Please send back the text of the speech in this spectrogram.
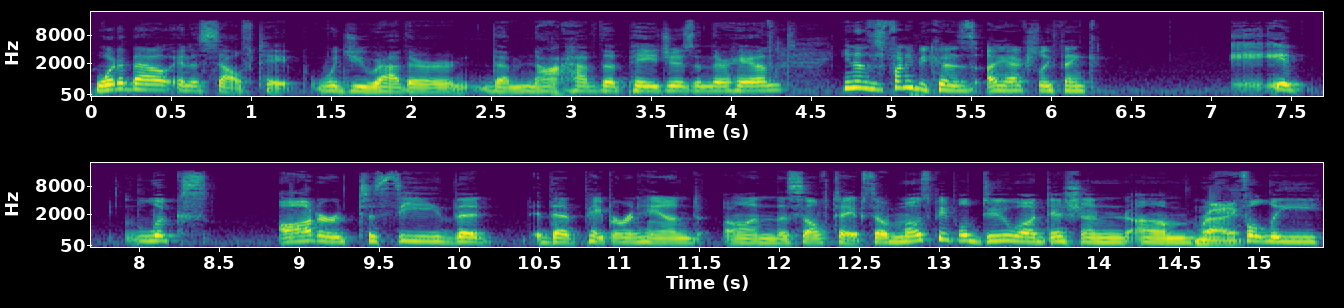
What about in a self tape? Would you rather them not have the pages in their hand? You know, it's funny because I actually think it looks odder to see the the paper in hand on the self tape. So most people do audition um, Right. fully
